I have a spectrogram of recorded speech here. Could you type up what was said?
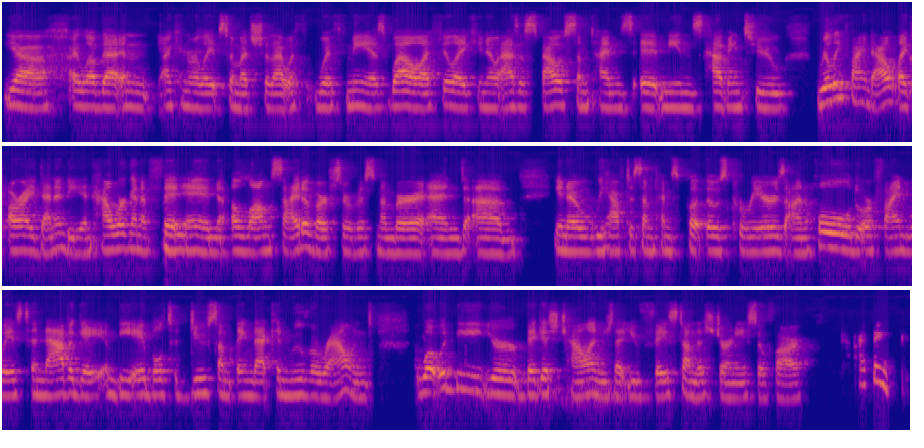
yeah, I love that and I can relate so much to that with with me as well. I feel like, you know, as a spouse sometimes it means having to really find out like our identity and how we're going to fit mm-hmm. in alongside of our service member and um you know, we have to sometimes put those careers on hold or find ways to navigate and be able to do something that can move around. What would be your biggest challenge that you've faced on this journey so far? I think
